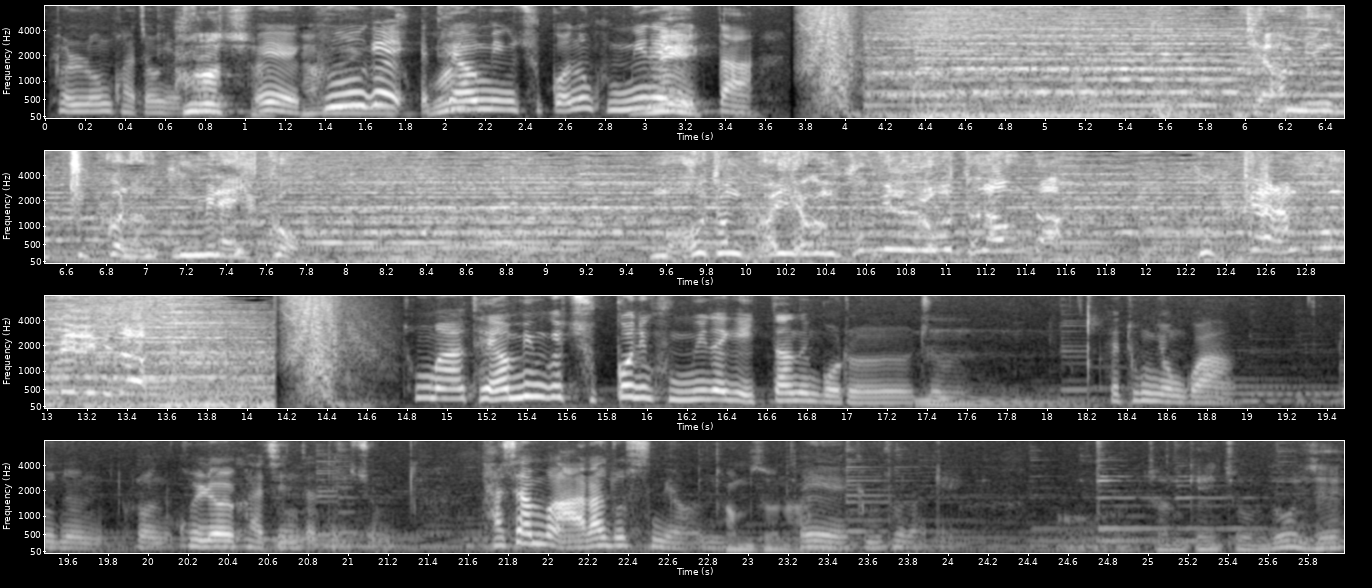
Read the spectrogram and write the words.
변론 과정에서. 그렇죠. 예, 그게 주권? 대한민국 주권은 국민에게 국민에 있다. 대한민국 주권은 국민에 있고 모든 권력은 국민으로부터 나온다. 국가란 국민입니다. 정말 대한민국의 주권이 국민에게 있다는 거를 좀 음. 대통령과 또는 그런 권력을 가진 자들이 좀 다시 한번 알아줬으면 겸손하게. 예, 겸손하게. 어, 저는 개인적으로도 이제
